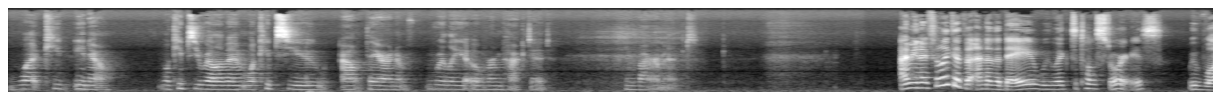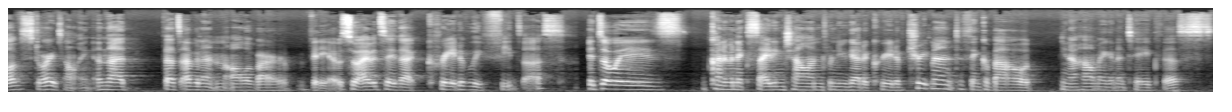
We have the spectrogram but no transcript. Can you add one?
what keep you know, what keeps you relevant? What keeps you out there in a really over impacted environment? I mean, I feel like at the end of the day, we like to tell stories. We love storytelling, and that that's evident in all of our videos. So I would say that creatively feeds us. It's always kind of an exciting challenge when you get a creative treatment to think about, you know, how am I going to take this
